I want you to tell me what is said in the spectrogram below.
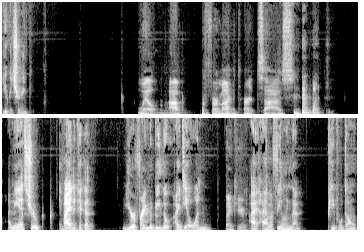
you could shrink. Well, I prefer my current size. I mean, it's true. If I had to pick a, your frame would be the ideal one. Thank you. I, I have a feeling that people don't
